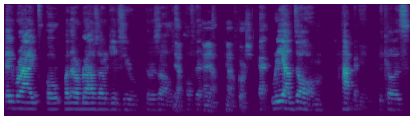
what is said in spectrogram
Playwright or whatever browser gives you the result Yeah. of that Yeah, yeah, yeah, of course. real DOM happening because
